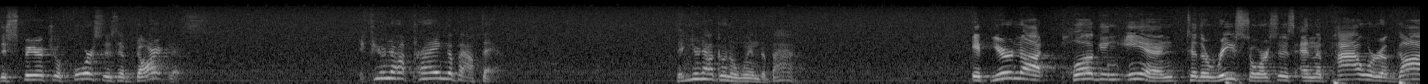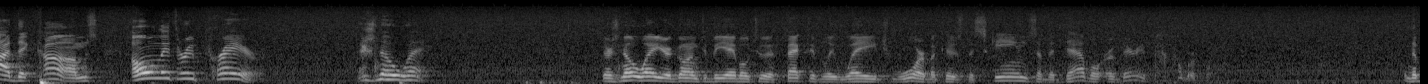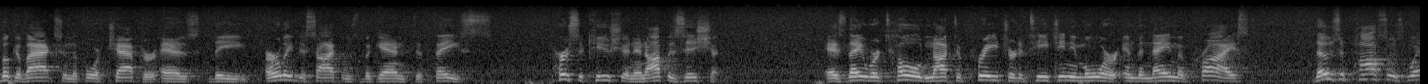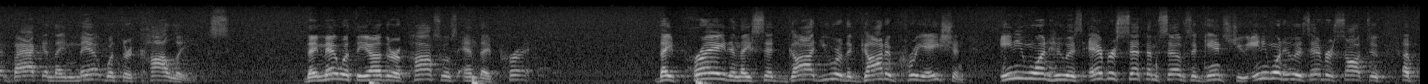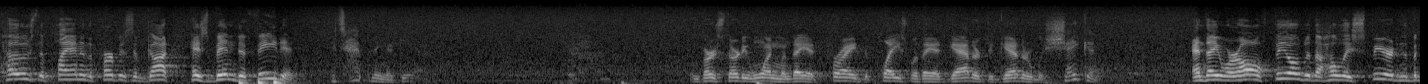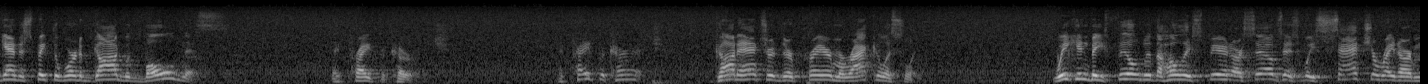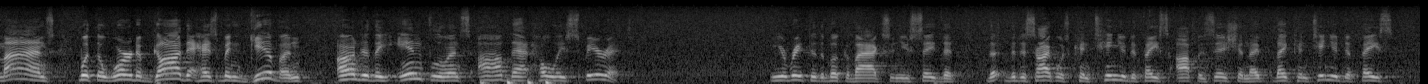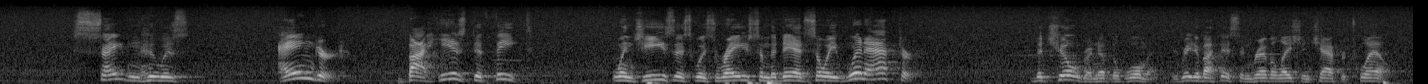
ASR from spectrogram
the spiritual forces of darkness, if you're not praying about that, then you're not going to win the battle. If you're not plugging in to the resources and the power of God that comes only through prayer, there's no way. There's no way you're going to be able to effectively wage war because the schemes of the devil are very powerful. In the book of Acts, in the fourth chapter, as the early disciples began to face persecution and opposition, as they were told not to preach or to teach anymore in the name of Christ, those apostles went back and they met with their colleagues. They met with the other apostles and they prayed. They prayed and they said, God, you are the God of creation. Anyone who has ever set themselves against you, anyone who has ever sought to oppose the plan and the purpose of God has been defeated. It's happening again. In verse 31, when they had prayed, the place where they had gathered together was shaken. And they were all filled with the Holy Spirit and began to speak the word of God with boldness. They prayed for courage. They prayed for courage. God answered their prayer miraculously. We can be filled with the Holy Spirit ourselves as we saturate our minds with the Word of God that has been given under the influence of that Holy Spirit. You read through the book of Acts and you see that the, the disciples continued to face opposition. They, they continued to face Satan, who was angered by his defeat when Jesus was raised from the dead. So he went after the children of the woman. You read about this in Revelation chapter 12.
